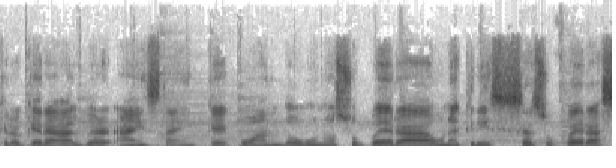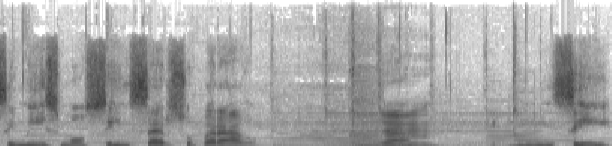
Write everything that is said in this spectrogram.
creo que era Albert Einstein, que cuando uno supera una crisis, se supera a sí mismo sin ser superado. ¿ya? Mm, Y sí,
